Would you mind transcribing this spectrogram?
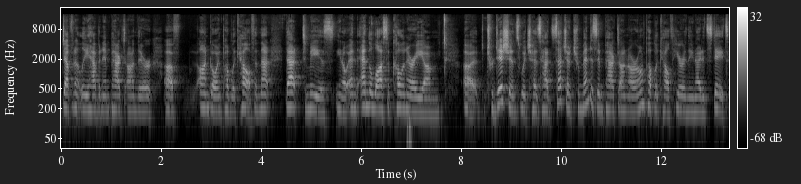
definitely have an impact on their uh, ongoing public health. And that that to me is, you know, and and the loss of culinary um, uh, traditions, which has had such a tremendous impact on our own public health here in the United States.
